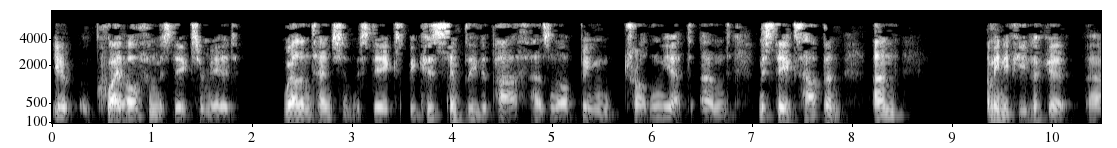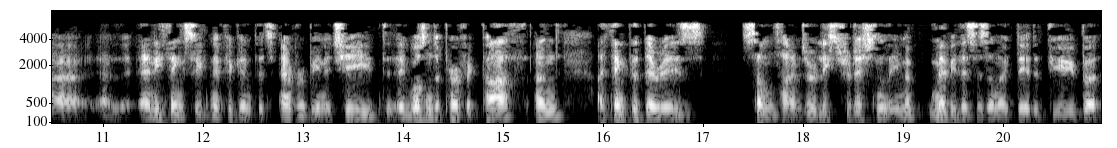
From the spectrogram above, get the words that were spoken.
you know, quite often mistakes are made well-intentioned mistakes because simply the path has not been trodden yet and mistakes happen. And I mean, if you look at uh, anything significant that's ever been achieved, it wasn't a perfect path. And I think that there is sometimes, or at least traditionally, maybe this is an outdated view, but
